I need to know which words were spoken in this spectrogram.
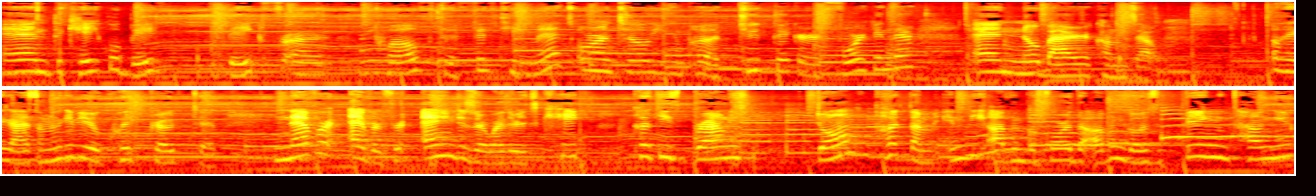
And the cake will bake, bake for 12 to 15 minutes or until you can put a toothpick or a fork in there and no batter comes out. Okay guys, I'm gonna give you a quick pro tip. Never ever for any dessert, whether it's cake, cookies, brownies, don't put them in the oven before the oven goes bing, telling you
